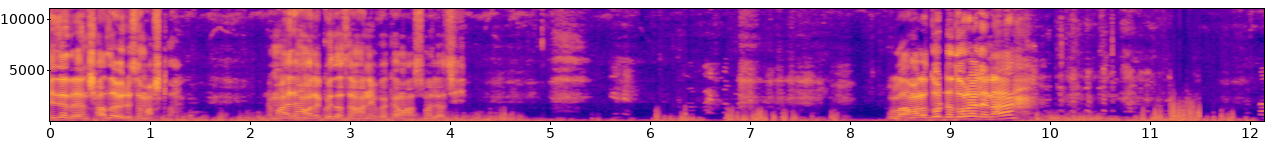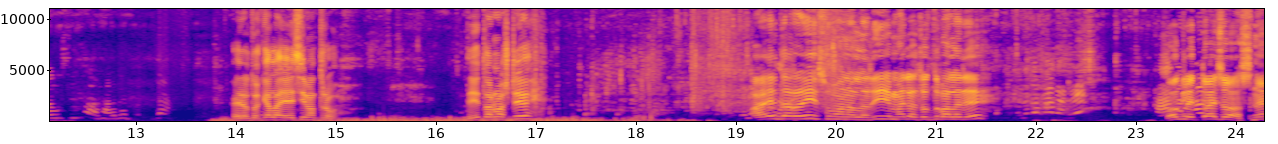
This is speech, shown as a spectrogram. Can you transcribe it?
এই যে দেখেন সাদা হয়ে রয়েছে মাছটা মায়ের আমার কইতাছে হানি কাকা মাছ মারি আছি ওলা আমরা দৌড়টা দৌড়াইলে না এই তো খেলা এসি মাত্র দেই তোর মাছটি আই দাঁড়া রে সুমান আল্লাহ রে মাইরা চলতে পারলে রে ওগলে তো আইসস নে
